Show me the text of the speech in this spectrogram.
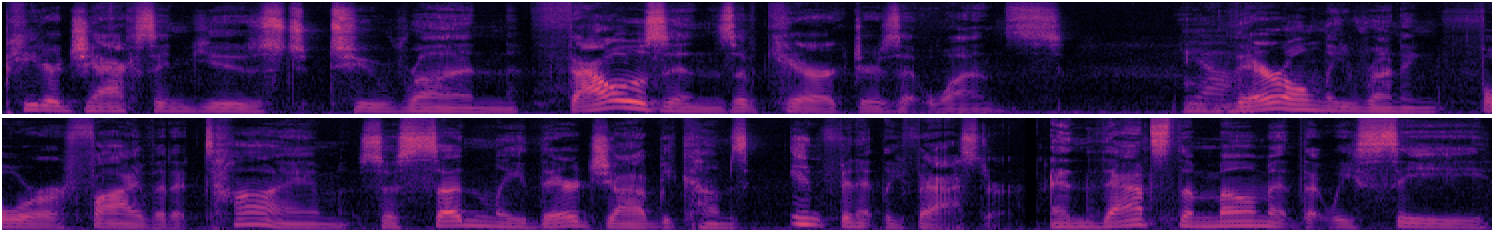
Peter Jackson used to run thousands of characters at once They're only running four or five at a time. So suddenly their job becomes infinitely faster. And that's the moment that we see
